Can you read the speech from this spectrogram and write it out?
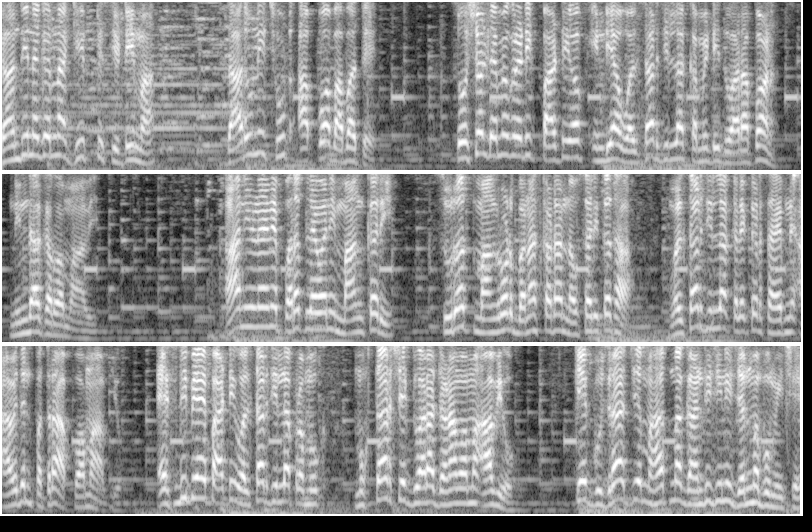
ગાંધીનગરના ગિફ્ટ સિટીમાં દારૂની છૂટ આપવા બાબતે Social Democratic Party of India Valsad જિલ્લા કમિટી દ્વારા પણ નિંદા કરવામાં આવી. આ નિર્ણયને પરત લેવાની માંગ કરી સુરત માંગરોળ બનાસકાંઠા નવસારી તથા વલસાડ જિલ્લા કલેક્ટર સાહેબને આવેદનપત્ર આપવામાં આવ્યું. એસડીપીઆઈ પાર્ટી વલસાડ જિલ્લા પ્રમુખ મુખ્તાર શેખ દ્વારા જણાવવામાં આવ્યું કે ગુજરાત જે મહાત્મા ગાંધીજીની જન્મભૂમિ છે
